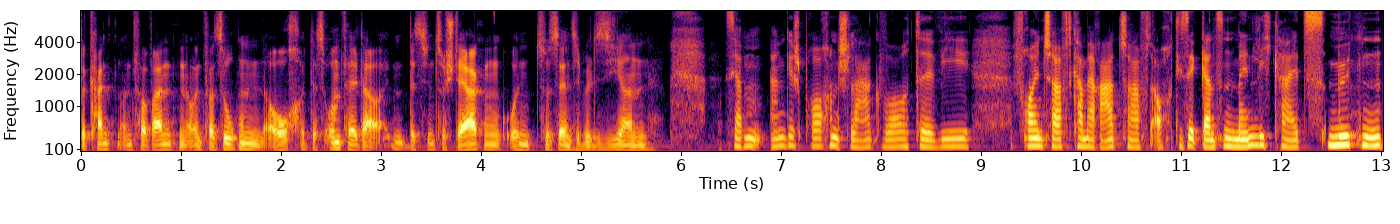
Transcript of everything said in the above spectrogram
Bekannten und Verwandten und versuchen auch das Umfeld da ein bisschen zu stärken und zu sensibilisieren. Sie haben angesprochen Schlagworte wie Freundschaft, Kameradschaft, auch diese ganzen Männlichkeitsmythen.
